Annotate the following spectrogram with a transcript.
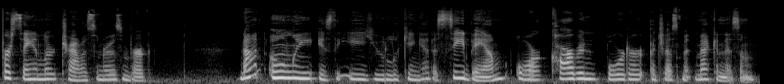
for Sandler, Travis, and Rosenberg. Not only is the EU looking at a CBAM, or Carbon Border Adjustment Mechanism,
